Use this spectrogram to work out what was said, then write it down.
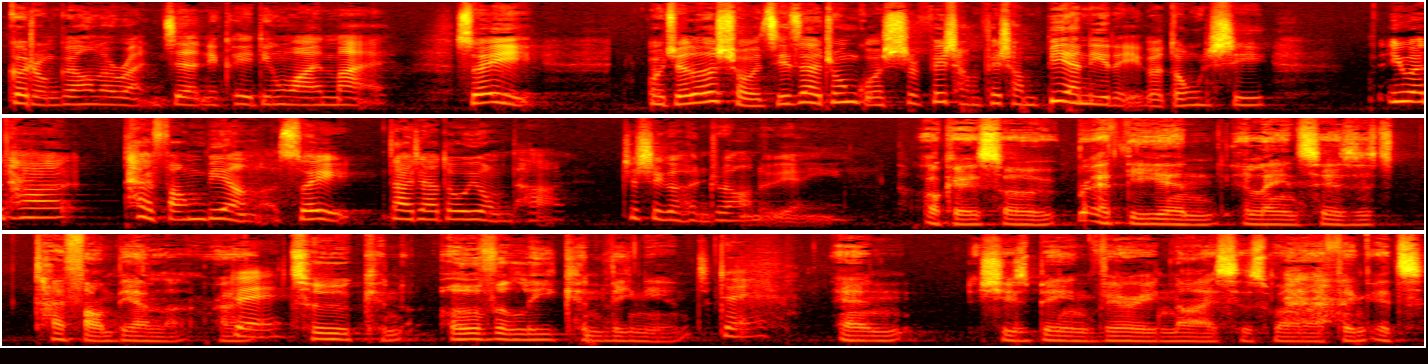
各种各样的软件，你可以订外卖。所以，我觉得手机在中国是非常非常便利的一个东西，因为它太方便了，所以大家都用它，这是一个很重要的原因。Okay, so at the end, Elaine says it's 太方便了, right? 对。 Too con- overly convenient. 对 And she's being very nice as well. I think it's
